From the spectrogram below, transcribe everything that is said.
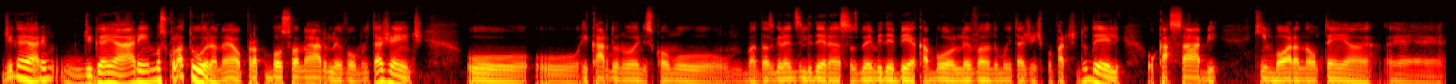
de ganharem, de ganharem musculatura. Né? O próprio Bolsonaro levou muita gente. O, o Ricardo Nunes, como uma das grandes lideranças do MDB, acabou levando muita gente para o partido dele. O Kassab, que embora não tenha é,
